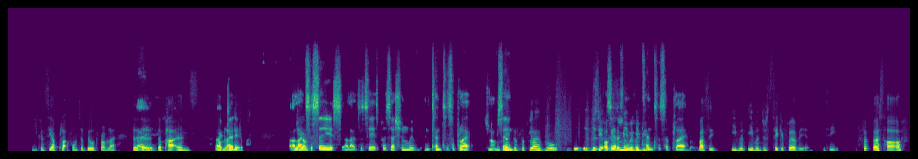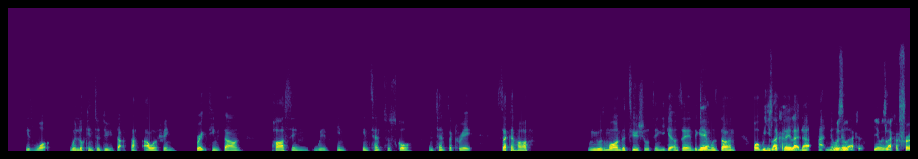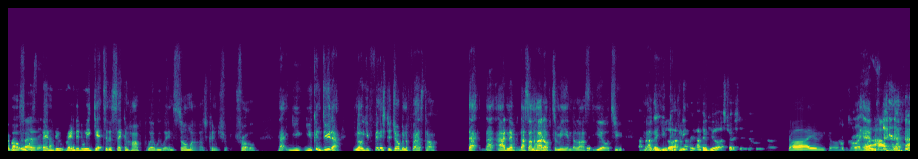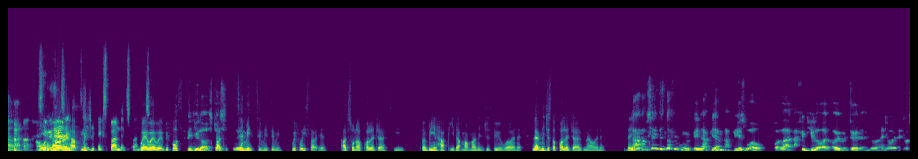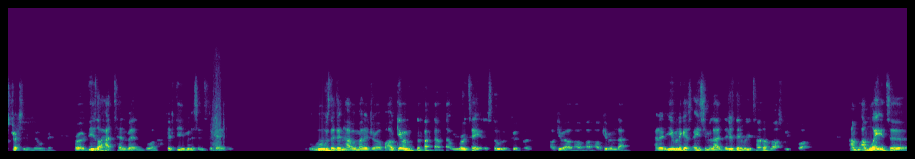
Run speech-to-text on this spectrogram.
you can see a platform to build from, like the the, Aye. the patterns. I I'm get it. the- I like Yeah. to say it's I like to say it's possession with intent to supply. Do you know what I'm saying? Intent to supply, bro. You see, okay, let me with give you intent to supply. Bassi, even even just take it further, yeah. You see, first half is what we're looking to do. That's that's our thing. Break teams down, passing with in, intent to score, intent to create. Second half, we was more on the two shooting. You get what I'm saying? The game Yeah. was done, but we used like to a- play like that at It nil was nil. like a, Yeah, it was like a throwback But Thursday. when do when did we get to the second half where we were in so much control that you you can do that? You know, you finished the job in the first half. That that I never that's unheard of to me in the last year or two. I, You know, I that think you you lot, I, complete- think, I think you lot are stretching it a little bit though. Oh, here we Go, go. go ahead. How? I Timmy, want to hear it. happy. Expand, expand. Wait, wait, expand. wait. Before I think you lot are uh, stretching it a little Timmy, Timmy, Timmy, before you start, yeah, I just want to apologize to you for being happy that my manager's doing well in it. Let me just apologize now in it. Nah, go. I'm saying there's nothing wrong with being happy. I'm happy as well. But like I think you lot are overdoing it and you're and you're and you're stretching it a little bit. Bro, these lot had 10 men, what, like 15 minutes into the game. Wolves they didn't have a manager, but I'll give him the fact that, that we rotated and still look good, bro. I'll give it I'll, I'll, I'll give him that. And then even against AC Milan, they just didn't really turn up last week. But I'm I'm waiting to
